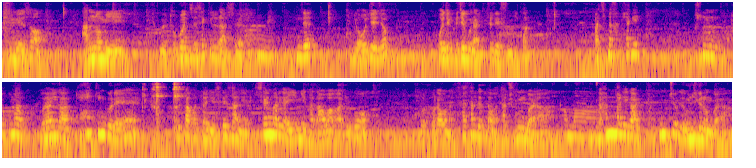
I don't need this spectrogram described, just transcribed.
그 중에서 암놈이 두 번째 새끼를 낳았어요. 근데 이게 어제죠? 어제 그제구나 이틀 됐습니까? 아침에 갑자기 무슨 조그만 고양이가 낑낑거래. 딱 봤더니 세상에 세 마리가 이미 다 나와가지고 뭐, 뭐라고 하나 사산됐다가 다 죽은 거야. 어머. 근데 한 마리가 한쪽에 움직이는 거야.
